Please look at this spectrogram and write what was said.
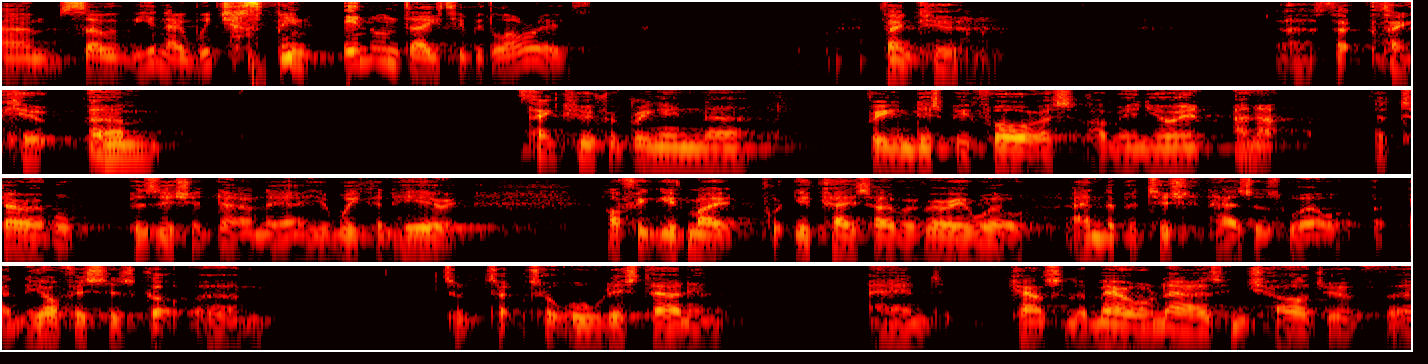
Um, so, you know, we've just been inundated with lorries. Thank you. Uh, th thank you. Um, thank you for bringing, uh, bringing this before us. I mean, you're in an, a terrible position down there. We can hear it. I think you've made, put your case over very well, and the petition has as well. And the office has got um, took, took, took all this down in, and Councillor Merrill now is in charge of uh,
